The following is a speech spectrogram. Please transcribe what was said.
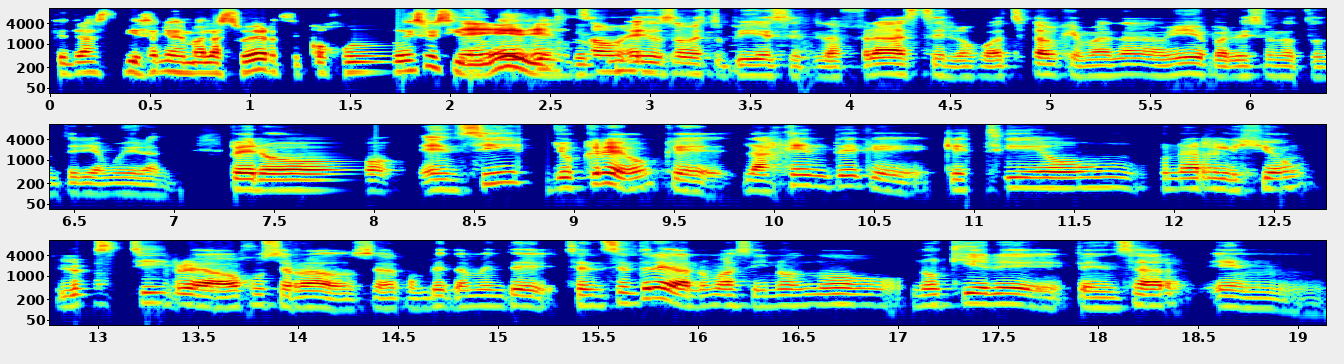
tendrás 10 años de mala suerte. Cojo, eso es Eh, inmedio. esas, son, esas son estupideces, las frases, los WhatsApp que mandan a mí me parece una tontería muy grande. Pero en sí, yo creo que la gente que, que sigue un- una religión lo hace siempre a ojos cerrados, o sea, completamente se, se entrega nomás y no, no, no quiere pensar en,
